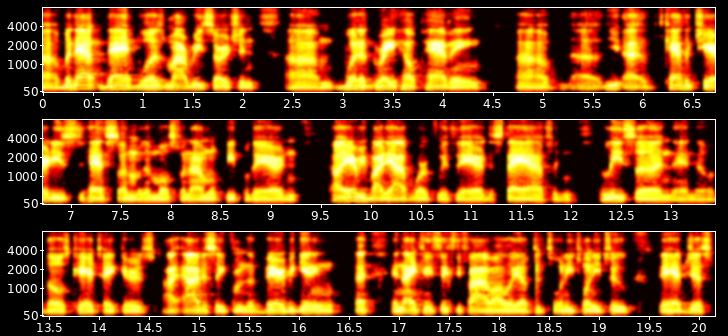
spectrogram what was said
Uh, but that that was my research, and um, what a great help having. Uh, uh, uh Catholic Charities has some of the most phenomenal people there, and uh, everybody I've worked with there, the staff and Lisa and, and the, those caretakers, I, obviously from the very beginning in 1965 all the way up to 2022, they have just,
